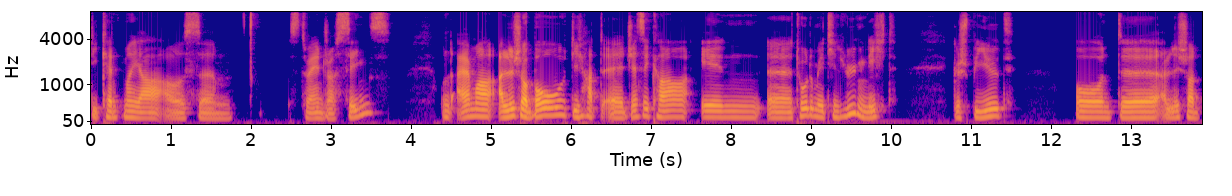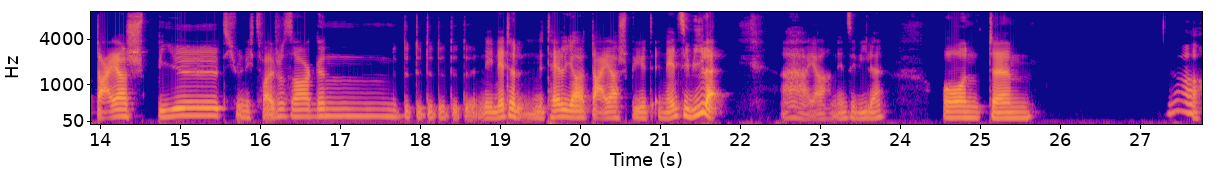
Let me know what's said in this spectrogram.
die kennt man ja aus ähm, Stranger Things. Und einmal Alicia Bow, die hat äh, Jessica in äh, Tode Mädchen Lügen nicht gespielt. Und äh, Alicia Dyer spielt, ich will nichts Falsches sagen. Nee, Nat Natalia Dyer spielt Nancy Wheeler. Ah ja, Nancy Wheeler. Und ähm, ja,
